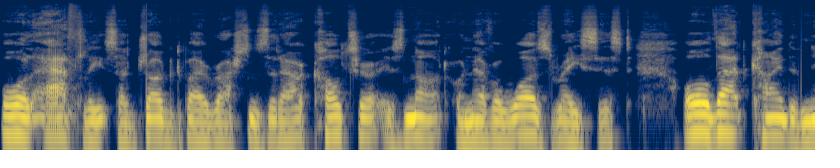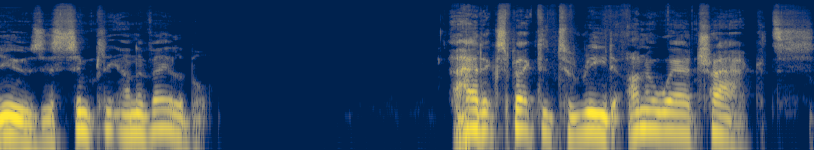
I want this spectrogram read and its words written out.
all athletes are drugged by Russians, that our culture is not or never was racist, all that kind of news is simply unavailable. I had expected to read unaware tracts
